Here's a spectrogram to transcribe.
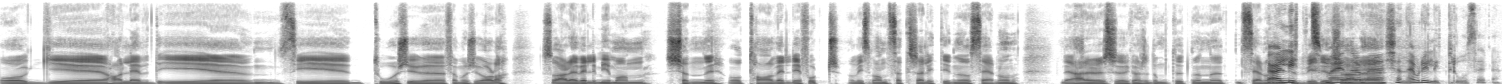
og har levd i si 22-25 år, da, så er det veldig mye man skjønner og tar veldig fort. Og hvis man setter seg litt inn og ser noen Det her høres kanskje dumt ut, men eh, ser noen YouTube-videoer, så er det Jeg kjenner jeg blir litt provosert. jeg.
